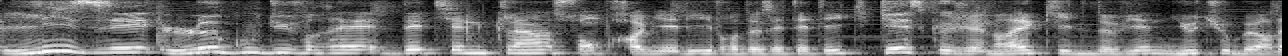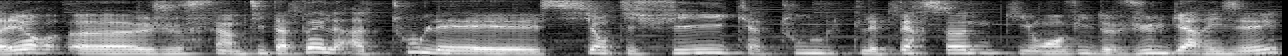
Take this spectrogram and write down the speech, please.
Lisez Le goût du vrai d'Étienne Klein, son premier livre de zététique. Qu'est-ce que j'aimerais qu'il devienne youtubeur? D'ailleurs, euh, je fais un petit appel à tous les scientifiques, à toutes les personnes qui ont envie de vulgariser,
